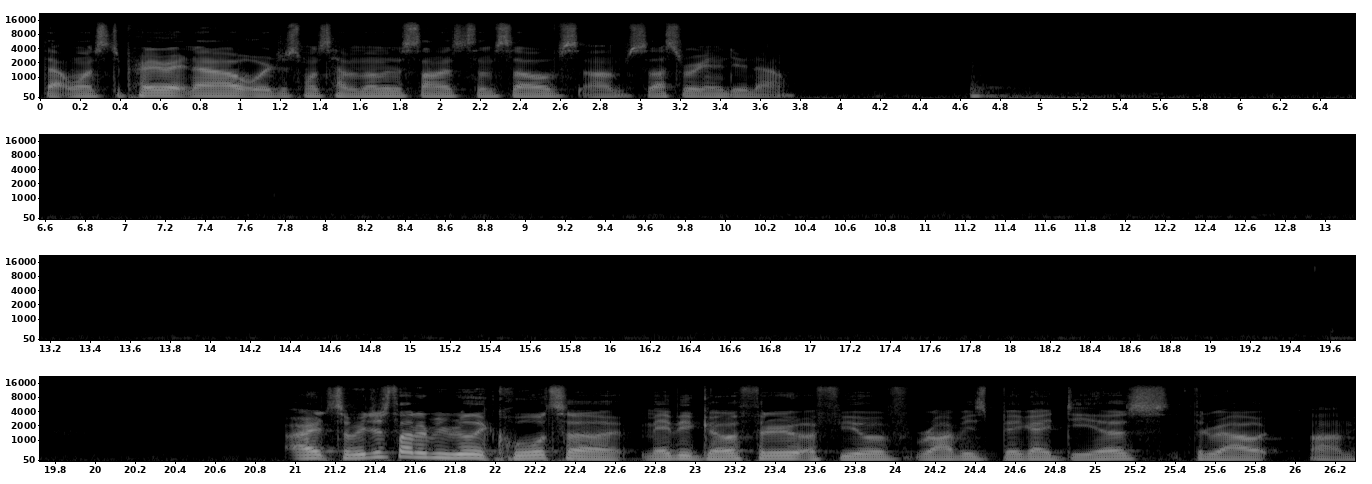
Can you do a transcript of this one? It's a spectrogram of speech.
that wants to pray right now or just wants to have a moment of silence to themselves. Um, so that's what we're going to do now. All right, so we just thought it'd be really cool to maybe go through a few of Ravi's big ideas throughout um,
